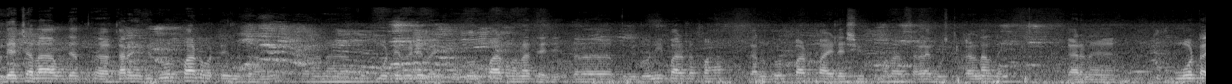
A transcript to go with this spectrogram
उद्याच्याला उद्या कारण की दोन पार्ट वाटते मित्रांनो. कारण खूप मोठे व्हिडिओ आहेत तर दोन पार्ट होणार त्याचे. तर तुम्ही दोन्ही पार्ट पहा. कारण दोन पार्ट पाहिल्याशिवाय तुम्हाला सगळ्या गोष्टी कळणार नाही. कारण खूप मोठा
